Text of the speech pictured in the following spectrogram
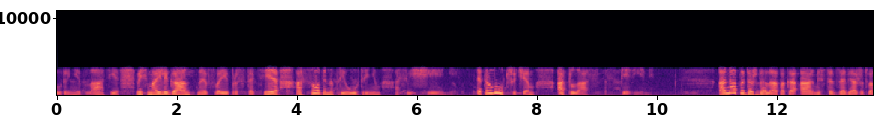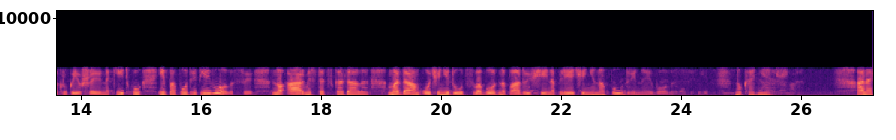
утреннее платье, весьма элегантное в своей простоте, особенно при утреннем освещении. Это лучше, чем атлас с перьями. Она подождала, пока Армистед завяжет вокруг ее шеи накидку и попудрит ей волосы, но Армистед сказала, мадам очень идут свободно падающие на плечи ненапудренные волосы. Ну, конечно. Она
